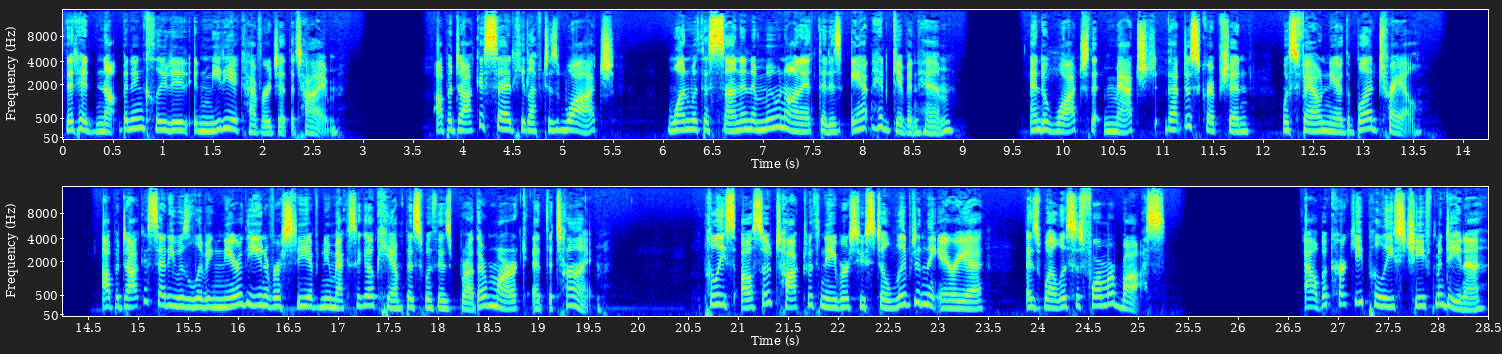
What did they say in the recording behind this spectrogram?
that had not been included in media coverage at the time. Apodaca said he left his watch, one with a sun and a moon on it that his aunt had given him, and a watch that matched that description was found near the blood trail. Apodaca said he was living near the University of New Mexico campus with his brother Mark at the time. Police also talked with neighbors who still lived in the area, as well as his former boss. Albuquerque Police Chief Medina,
